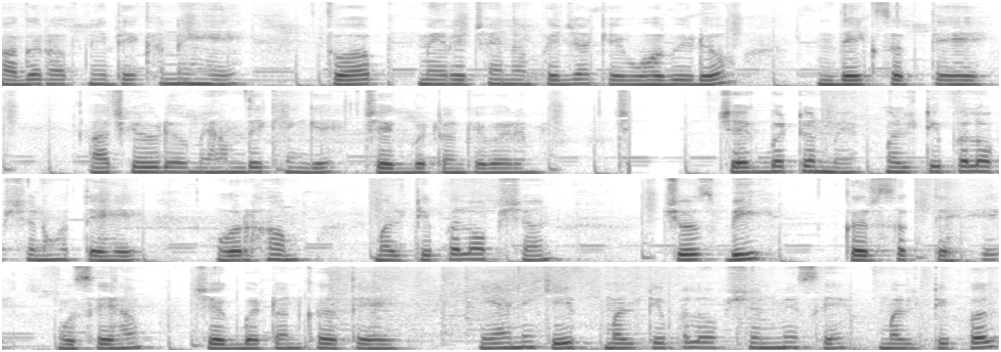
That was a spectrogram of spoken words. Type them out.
अगर आपने देखा नहीं है तो आप मेरे चैनल पर जाके वह वीडियो देख सकते हैं। आज के वीडियो में हम देखेंगे चेक बटन के बारे में। चेक बटन में मल्टीपल ऑप्शन होते हैं और हम मल्टीपल ऑप्शन चूज़ भी कर सकते हैं। उसे हम चेक बटन कहते हैं। यानी कि मल्टीपल ऑप्शन में से मल्टीपल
